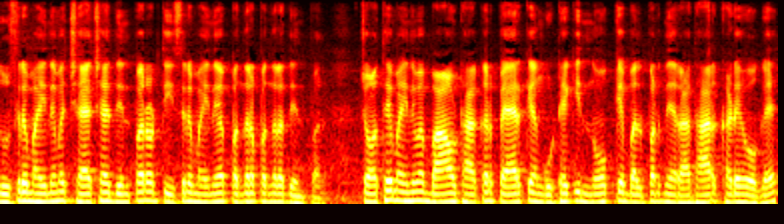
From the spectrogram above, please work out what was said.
दूसरे महीने में छह छह दिन पर और तीसरे महीने में पंद्रह पंद्रह दिन पर। चौथे महीने में बाँ उठाकर पैर के अंगूठे की नोक के बल पर निराधार खड़े हो गए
